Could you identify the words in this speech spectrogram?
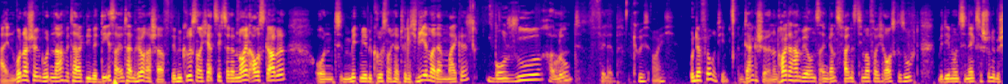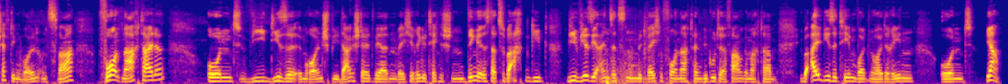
Einen wunderschönen guten Nachmittag, liebe DSA Intime Hörerschaft. Wir begrüßen euch herzlich zu einer neuen Ausgabe und mit mir begrüßen euch natürlich wie immer der Michael. Bonjour, hallo. Und Philipp. Grüß euch. Und der Florentin. Dankeschön. Und heute haben wir uns ein ganz feines Thema für euch rausgesucht, mit dem wir uns die nächste Stunde beschäftigen wollen. Und zwar Vor- und Nachteile und wie diese im Rollenspiel dargestellt werden, welche regeltechnischen Dinge es da zu beachten gibt, wie wir sie einsetzen, mit welchen Vor- und Nachteilen wir gute Erfahrungen gemacht haben. Über all diese Themen wollten wir heute reden und ja,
